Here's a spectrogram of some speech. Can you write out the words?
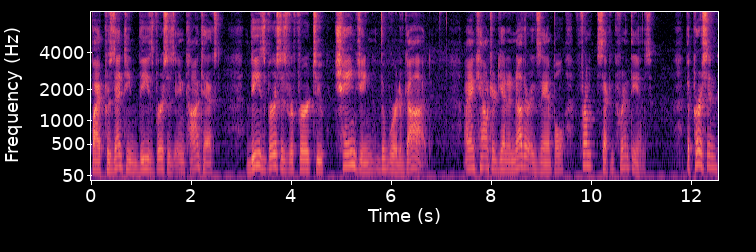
by presenting these verses in context, these verses refer to changing the Word of God. I encountered yet another example from 2 Corinthians. The person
